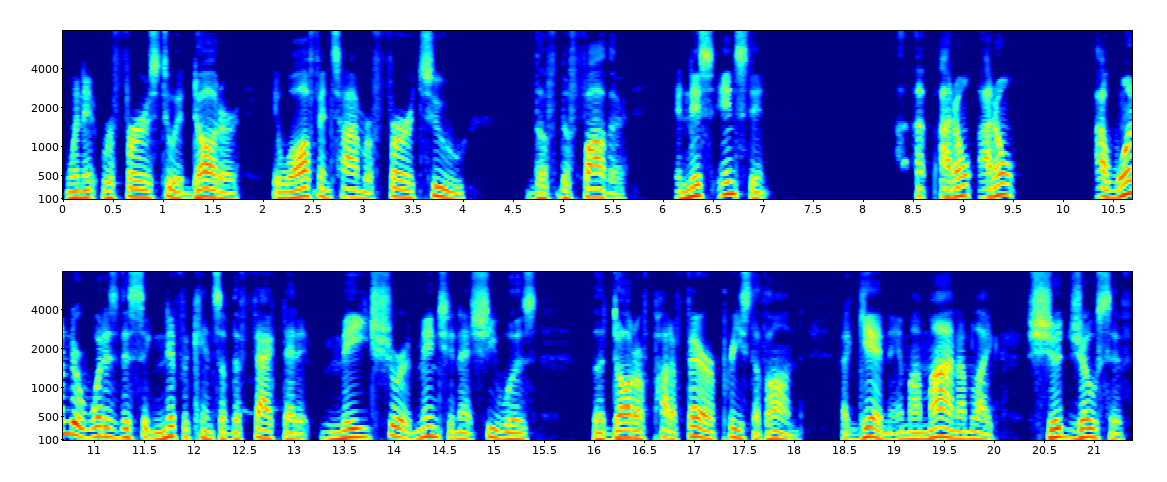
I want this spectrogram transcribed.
when it refers to a daughter, it will oftentimes refer to the the father. In this instant, I, I don't I don't I wonder what is the significance of the fact that it made sure it mentioned that she was the daughter of Potiphar, priest of On. Again, in my mind, I'm like, should Joseph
